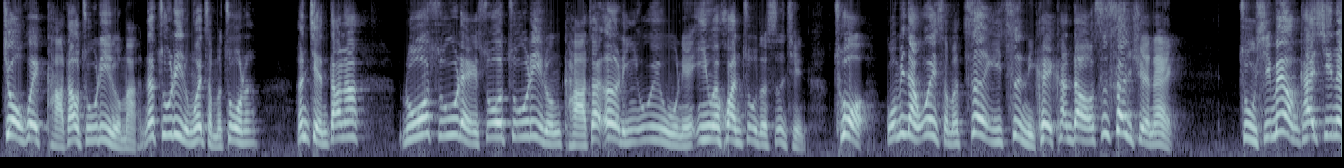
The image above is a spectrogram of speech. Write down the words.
就会卡到朱立伦嘛？那朱立伦会怎么做呢？很简单啊，罗淑蕾说朱立伦卡在二零一五年因为换柱的事情，错。国民党为什么这一次你可以看到是胜选呢？主席没有很开心呢，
